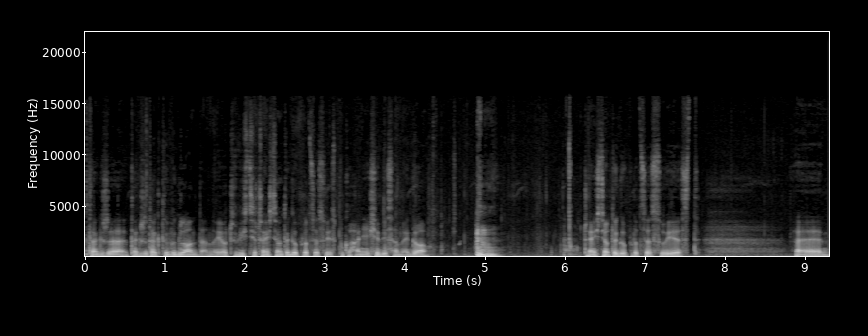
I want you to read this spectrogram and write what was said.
Także, także tak to wygląda. No i oczywiście częścią tego procesu jest pokochanie siebie samego. Częścią tego procesu jest e,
